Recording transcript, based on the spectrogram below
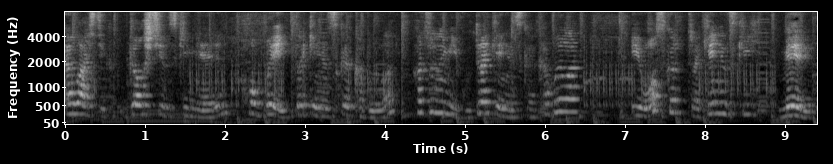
Эластик, галштинский мерин. Хобей, тракенинская кобыла. Хацуна Мику, тракенинская кобыла. И Оскар, тракенинский мерин.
